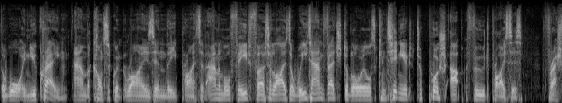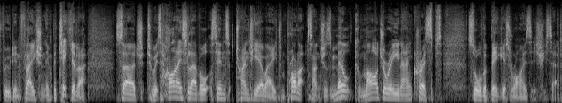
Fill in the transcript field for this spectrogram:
The war in Ukraine and the consequent rise in the price of animal feed, fertilizer, wheat, and vegetable oils continued to push up food prices. Fresh food inflation, in particular, surged to its highest level since 2008, and products such as milk, margarine, and crisps saw the biggest rises, she said.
